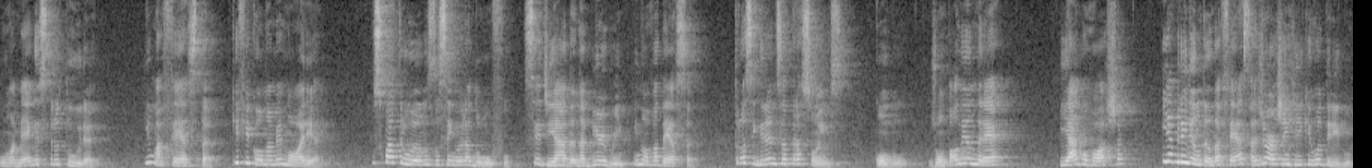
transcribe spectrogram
uma mega estrutura e uma festa que ficou na memória os quatro anos do Senhor Adolfo, sediada na Birgreen, em Nova Odessa, trouxe grandes atrações, como João Paulo e André, Iago Rocha e abrilhantando a festa, Jorge Henrique Rodrigo.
